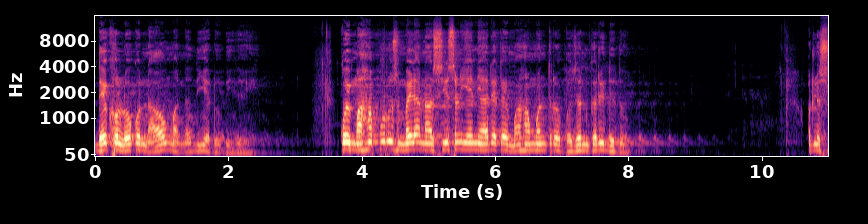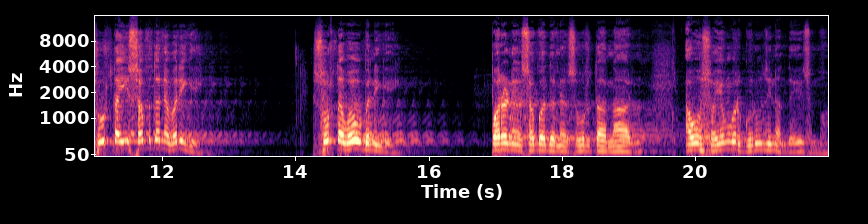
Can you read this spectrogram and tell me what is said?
દેખો લોકો નાવમાં નદીએ ડૂબી જાય. કોઈ મહાપુરુષ મળ્યા ના શીસણી એની આરે કઈ મહામંત્ર ભજન કરી દીધું. એટલે સુરતા એ શબ્દને વરી ગઈ. સુરતા વહુ બની ગઈ. પરણે શબ્દ ને સુરતા નાર. આવો સ્વયંવર ગુરુજીના દેશમાં.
